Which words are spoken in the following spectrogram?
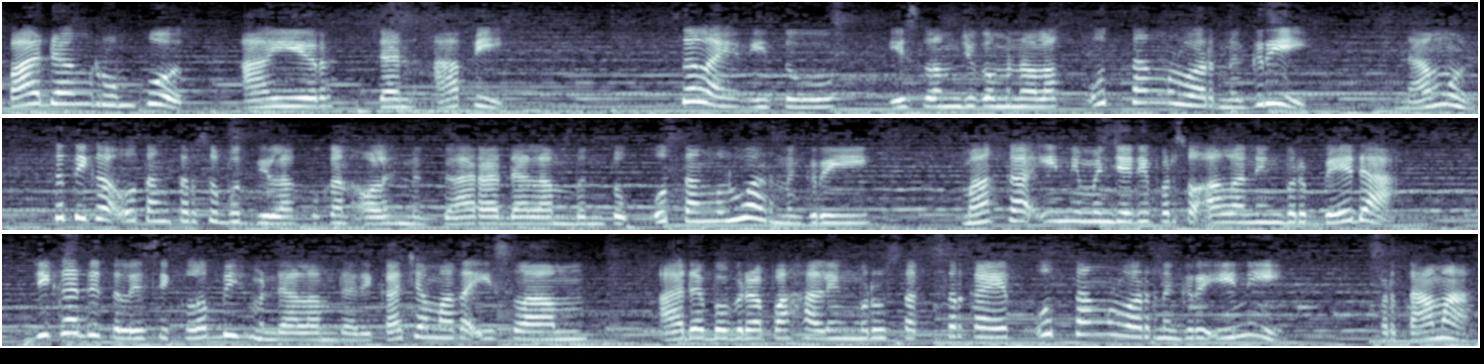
padang rumput, air, dan api. Selain itu, Islam juga menolak utang luar negeri. Namun, ketika utang tersebut dilakukan oleh negara dalam bentuk utang luar negeri, maka ini menjadi persoalan yang berbeda. Jika ditelisik lebih mendalam dari kacamata Islam, ada beberapa hal yang merusak terkait utang luar negeri ini. Pertama,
